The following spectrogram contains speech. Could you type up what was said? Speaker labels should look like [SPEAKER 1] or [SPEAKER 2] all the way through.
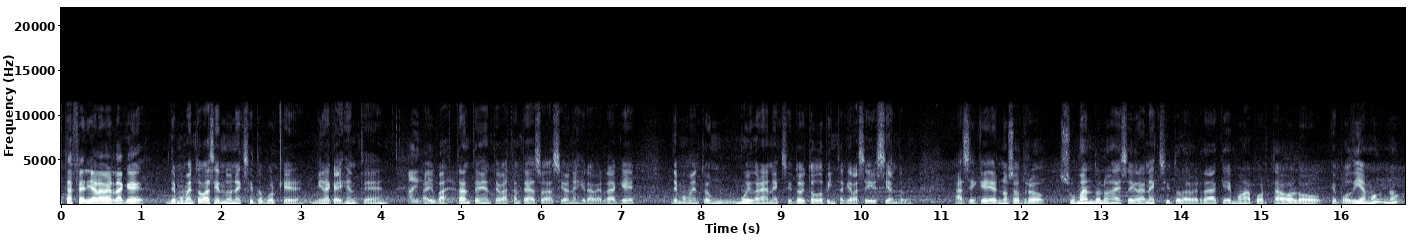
[SPEAKER 1] esta feria la verdad que de momento va siendo un éxito porque mira que hay gente, ¿eh? hay, bastante gente, bastantes asociaciones y la verdad que de momento es un muy gran éxito y todo pinta que va a seguir siéndolo. Así que nosotros, sumándonos a ese gran éxito, la verdad que hemos aportado lo que podíamos, ¿no?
